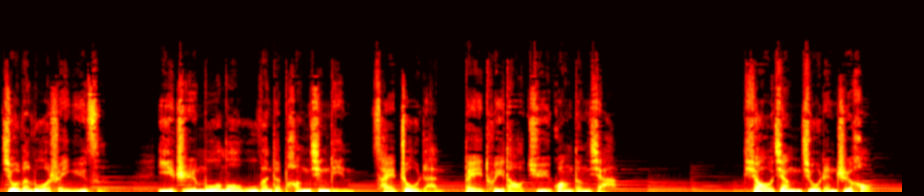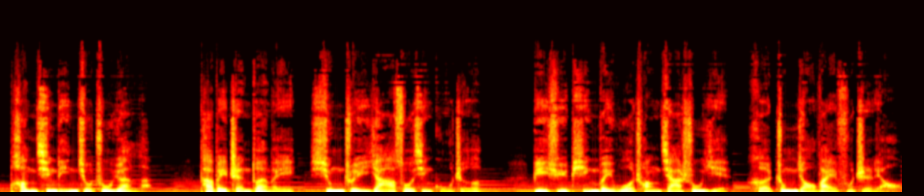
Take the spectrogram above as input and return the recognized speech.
救了落水女子，一直默默无闻的彭清林才骤然被推到聚光灯下。跳江救人之后。彭清林就住院了，他被诊断为胸椎压缩性骨折，必须平胃卧床加输液和中药外敷治疗。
